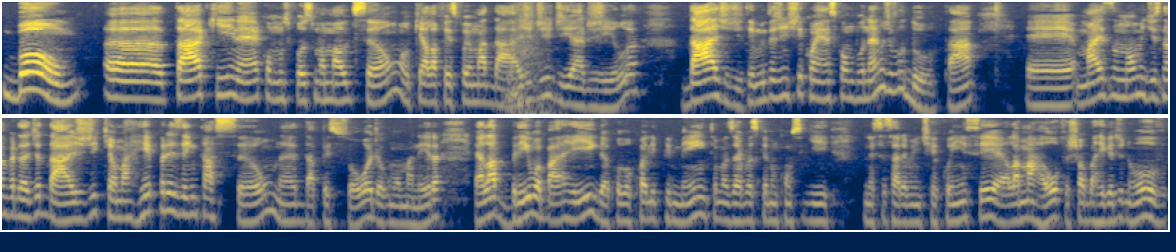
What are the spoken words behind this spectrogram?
Bom, uh, tá aqui, né, como se fosse uma maldição. O que ela fez foi uma dágide de argila. Dágide, tem muita gente que conhece como boneco de voodoo, tá? É, mas o nome disso, na verdade, é Dajde, que é uma representação né, da pessoa, de alguma maneira. Ela abriu a barriga, colocou ali pimenta, umas ervas que eu não consegui necessariamente reconhecer. Ela amarrou, fechou a barriga de novo.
